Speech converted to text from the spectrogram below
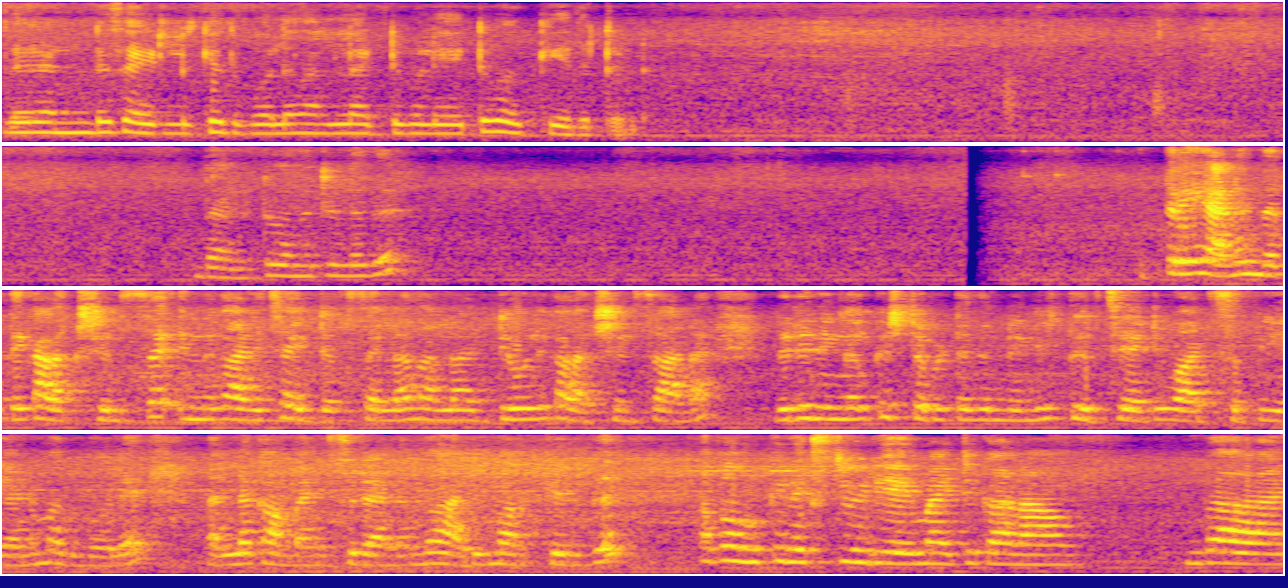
ഇത് രണ്ട് സൈഡിലേക്ക് ഇതുപോലെ നല്ല അടിപൊളിയായിട്ട് വർക്ക് ചെയ്തിട്ടുണ്ട്. ഇതാണ് കേട്ടോ വന്നിട്ടുള്ളത്. ഇത്രയാണ് ഇന്നത്തെ കളക്ഷൻസ്. ഇന്ന് കാണിച്ച ഐറ്റംസ് എല്ലാം നല്ല അടിപൊളി കളക്ഷൻസ് ആണ്. ഇതിൽ നിങ്ങൾക്ക് ഇഷ്ടപ്പെട്ടതുണ്ടെങ്കിൽ തീർച്ചയായിട്ടും വാട്സപ്പ് ചെയ്യാനും അതുപോലെ നല്ല കമൻസ് ഇടാനൊന്നും ആരും മറക്കരുത്. അപ്പോൾ നമുക്ക് നെക്സ്റ്റ് വീഡിയോയുമായിട്ട് കാണാം. ബൈ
